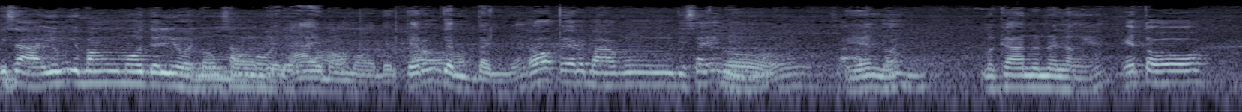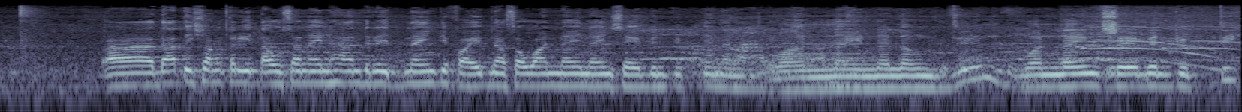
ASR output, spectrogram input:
Isa, yung ibang model yun. Ibang isang model. model. Ah, ibang model. Pero ang ganda niya. Oo, pero bagong design. eh, Oo. Sa Ayan, no? Magkano na lang yan? Ito, ah, dati siyang 3,995, nasa 199,750 na lang. 1.9 na lang din. 1.9,750.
